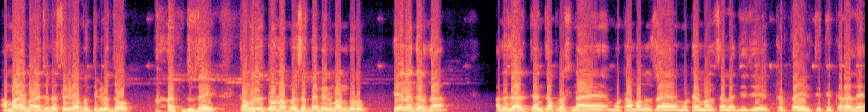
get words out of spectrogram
आम्हालाही म्हणायचं ना सगळे आपण तिकडे जाऊ. दुसरी काँग्रेसकडून आपण सत्ता निर्माण करू. हे न करता आता जर त्यांचा प्रश्न आहे मोठा माणूस आहे मोठ्या माणसाला जे जे करता येईल ते ते करायला आहे.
